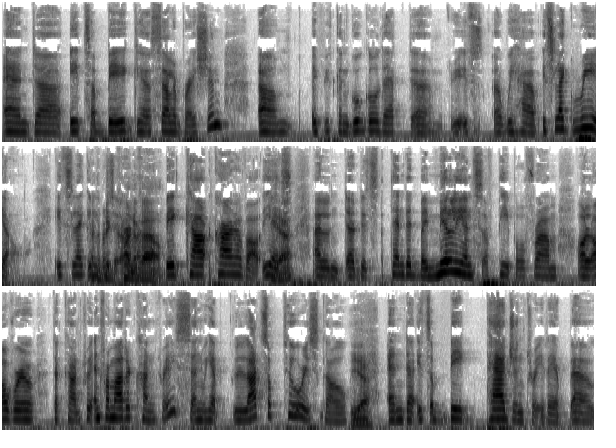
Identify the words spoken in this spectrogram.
and uh, it's a big uh, celebration. Um, if you can Google that, uh, it's uh, we have. It's like Rio. It's like, in Like a big Brazil, carnival. big car- carnival. Yes, and uh, it's attended by millions of people from all over the country and from other countries, and we have lots of tourists go. Yeah. and uh, it's a big pageantry there. Uh,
